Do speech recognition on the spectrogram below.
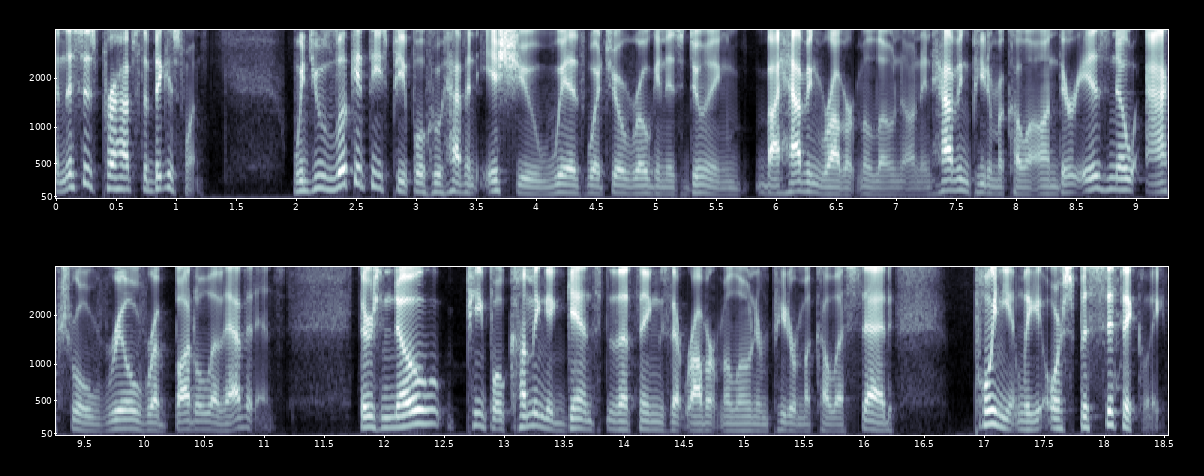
and this is perhaps the biggest one. When you look at these people who have an issue with what Joe Rogan is doing by having Robert Malone on and having Peter McCullough on, there is no actual real rebuttal of evidence. There's no people coming against the things that Robert Malone and Peter McCullough said poignantly or specifically.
